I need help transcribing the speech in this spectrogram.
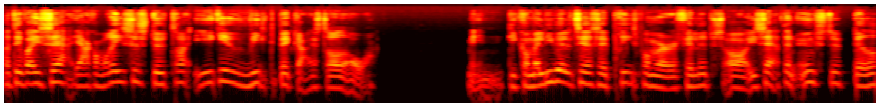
Og det var især Jacob Rises døtre ikke vildt begejstrede over. Men de kom alligevel til at sætte pris på Mary Phillips, og især den yngste, Bill,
